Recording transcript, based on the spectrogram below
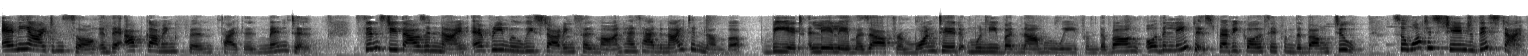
any item song in their upcoming film titled Mental. Since 2009, every movie starring Salman has had an item number, be it Lele Maza from Wanted, Munni Badnaam Hui from Dabangg, or the latest Fevicol Se from Dabangg 2. So what has changed this time?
